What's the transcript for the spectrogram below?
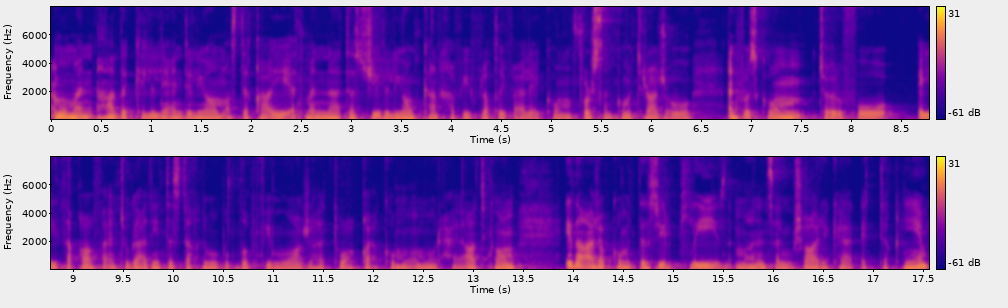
عموما هذا كل اللي عندي اليوم أصدقائي أتمنى تسجيل اليوم كان خفيف لطيف عليكم. فرصة أنكم تراجعوا أنفسكم تعرفوا أي ثقافة أنتم قاعدين تستخدموا بالضبط في مواجهة واقعكم وأمور حياتكم. إذا عجبكم التسجيل بليز ما ننسى المشاركة التقييم.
